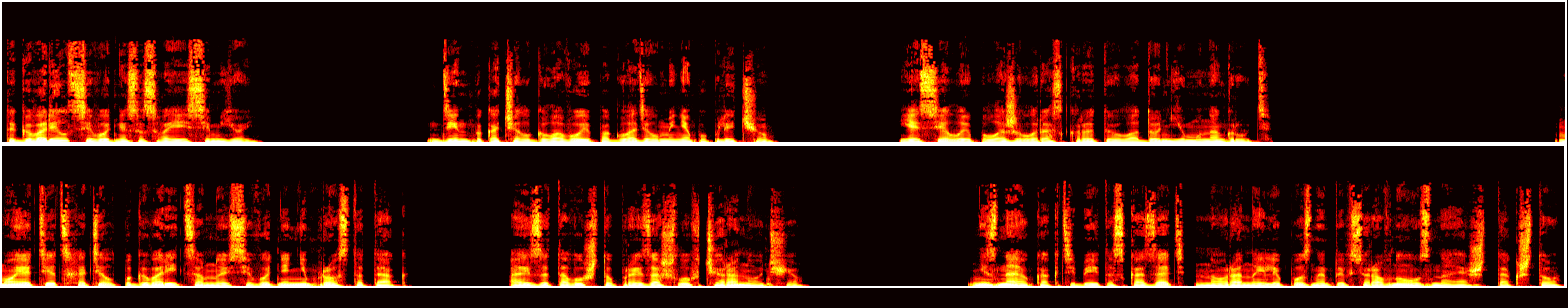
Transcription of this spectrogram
«Ты говорил сегодня со своей семьей?» Дин покачал головой и погладил меня по плечу. Я села и положила раскрытую ладонь ему на грудь. Мой отец хотел поговорить со мной сегодня не просто так, а из-за того, что произошло вчера ночью. Не знаю, как тебе это сказать, но рано или поздно ты все равно узнаешь, так что...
